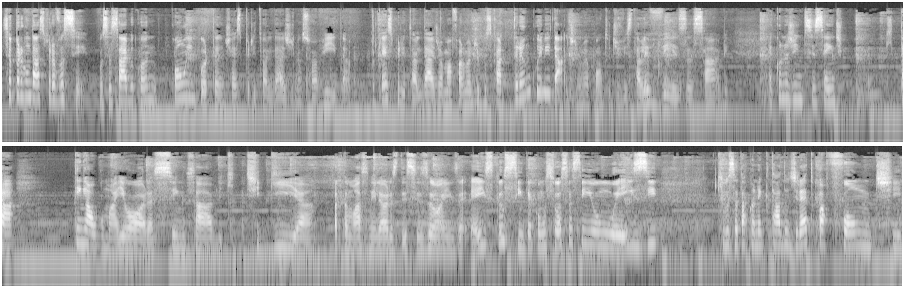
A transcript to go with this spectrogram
Se eu perguntasse para você, você sabe quão, quão importante é a espiritualidade na sua vida? Porque a espiritualidade é uma forma de buscar tranquilidade, no meu ponto de vista, leveza, sabe? É quando a gente se sente que tá tem algo maior, assim, sabe? Que te guia para tomar as melhores decisões. É, isso que eu sinto. É como se fosse assim um Waze que você está conectado direto com a fonte,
